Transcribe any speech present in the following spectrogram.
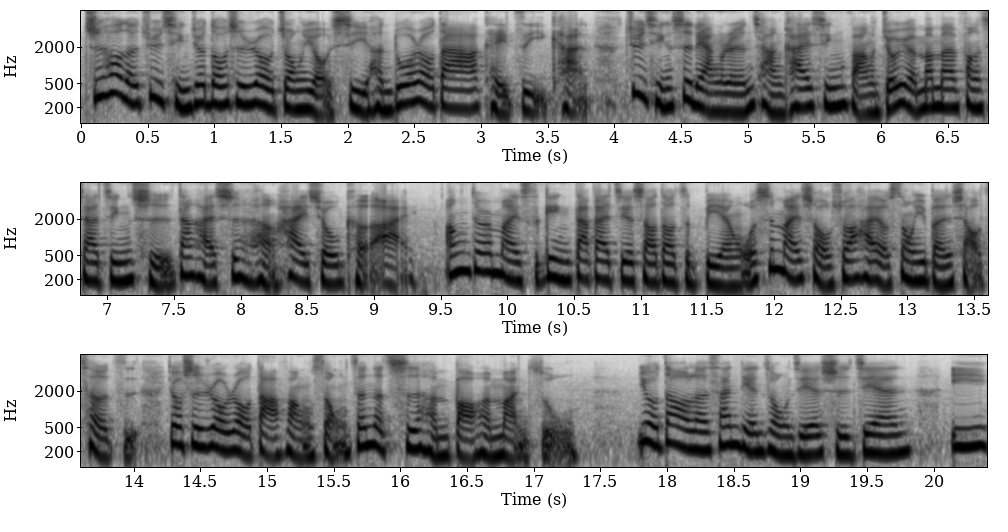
之后的剧情就都是肉中有戏，很多肉大家可以自己看。剧情是两人敞开心房，久远慢慢放下矜持，但还是很害羞可爱。Under My Skin 大概介绍到这边，我是买手刷，还有送一本小册子，又是肉肉大放送，真的吃很饱很满足。又到了三点总结时间：一、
